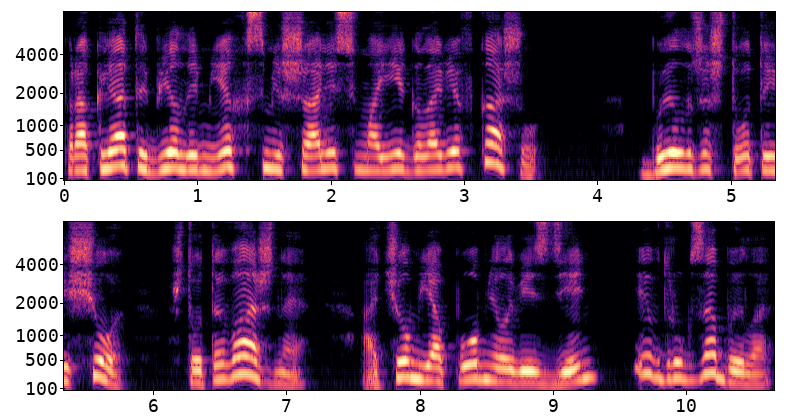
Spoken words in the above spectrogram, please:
проклятый белый мех смешались в моей голове в кашу. Было же что-то еще, что-то важное, о чем я помнила весь день и вдруг забыла.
